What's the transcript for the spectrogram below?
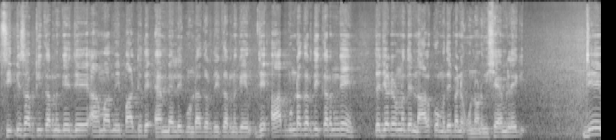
ਸੀਪੀ ਸਾਹਿਬ ਕੀ ਕਰਨਗੇ ਜੇ ਆਮ ਆਦਮੀ ਪਾਰਟੀ ਦੇ ਐਮਐਲਏ ਗੁੰਡਾਗਰਦੀ ਕਰਨਗੇ ਜੇ ਆਪ ਗੁੰਡਾਗਰਦੀ ਕਰਨਗੇ ਤੇ ਜਿਹੜੇ ਉਹਨਾਂ ਦੇ ਨਾਲ ਘੁੰਮਦੇ ਨੇ ਉਹਨਾਂ ਨੂੰ ਵੀ ਸ਼ੈ ਮਿਲੇਗੀ। ਜੇ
